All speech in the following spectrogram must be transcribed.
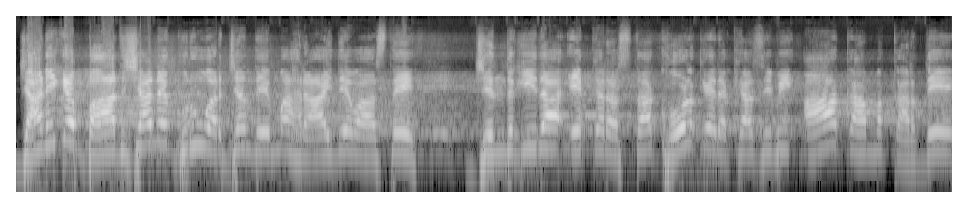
ਜਾਣੀ ਕਿ ਬਾਦਸ਼ਾਹ ਨੇ ਗੁਰੂ ਅਰਜਨ ਦੇਵ ਮਹਾਰਾਜ ਦੇ ਵਾਸਤੇ ਜ਼ਿੰਦਗੀ ਦਾ ਇੱਕ ਰਸਤਾ ਖੋਲ ਕੇ ਰੱਖਿਆ ਸੀ ਵੀ ਆਹ ਕੰਮ ਕਰਦੇ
